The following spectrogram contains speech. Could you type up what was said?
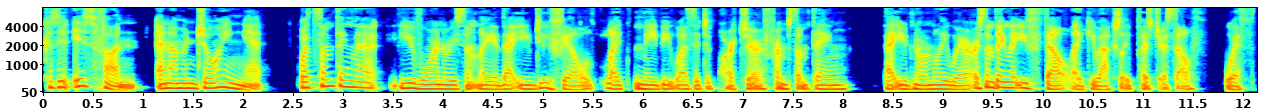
because it is fun and I'm enjoying it. What's something that you've worn recently that you do feel like maybe was a departure from something that you'd normally wear or something that you felt like you actually pushed yourself with?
